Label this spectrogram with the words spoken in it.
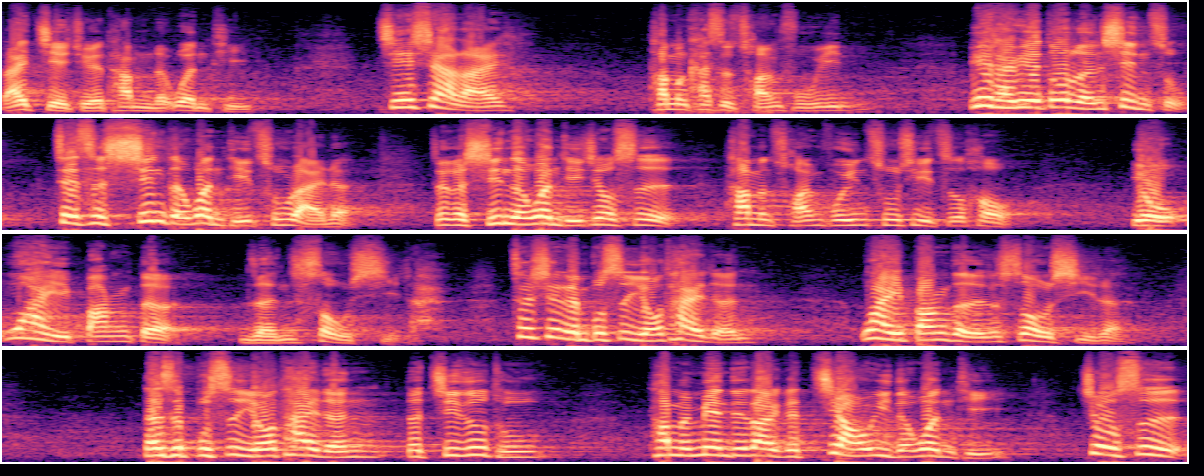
来解决他们的问题。接下来，他们开始传福音，越来越多人信主。这次新的问题出来了，这个新的问题就是，他们传福音出去之后，有外邦的人受洗了。这些人不是犹太人。外邦的人受洗了，但是不是犹太人的基督徒，他们面对到一个教义的问题，就是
